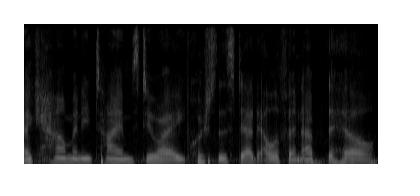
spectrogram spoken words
Like, how many times do I push this dead elephant up the hill?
